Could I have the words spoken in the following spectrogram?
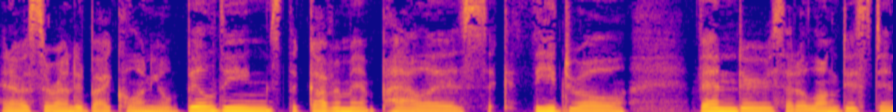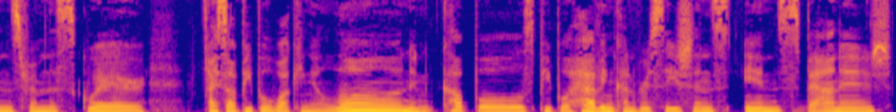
And I was surrounded by colonial buildings, the government palace, a cathedral, vendors at a long distance from the square. I saw people walking alone in couples, people having conversations in Spanish.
